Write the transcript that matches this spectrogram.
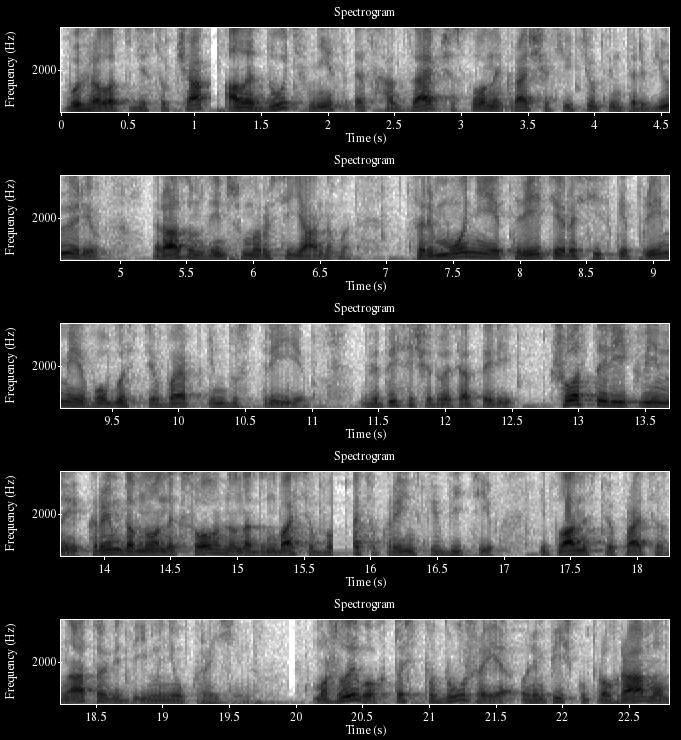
виграла тоді Собчак, але Дудь вніс Есхакзай в число найкращих youtube інтерв'юерів разом з іншими росіянами. В церемонії третьої російської премії в області веб-індустрії 2020 рік. Шостий рік війни. Крим давно анексовано. На Донбасі вбивають українських бійців і плани співпраці з НАТО від імені України. Можливо, хтось подужає олімпійську програму,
